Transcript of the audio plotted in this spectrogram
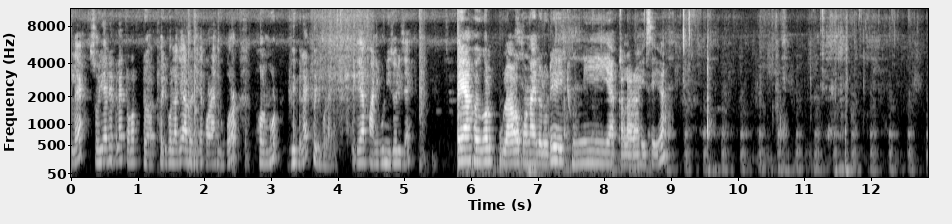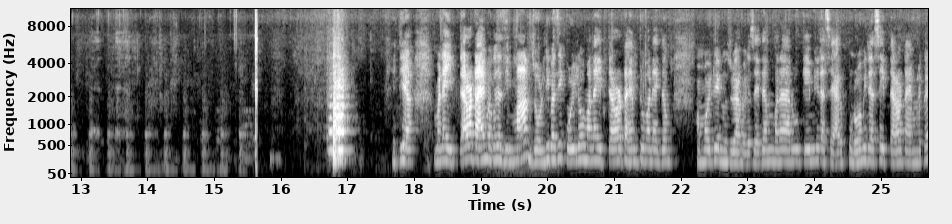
বোলে চৰিয়া দি পেলাই তলত থৈ দিব লাগে আৰু এনেকৈ কেৰাহীৰ ওপৰত ফল মূল ধুই পেলাই থৈ দিব লাগে। তেতিয়া পানীবোৰ নিজৰি যায়। এয়া হৈ গ'ল পোলাও বনাই ল'লোঁ দেই ধুনীয়া কালাৰ আহিছে এয়া এতিয়া মানে ইফতাৰৰ টাইম হৈ গৈছে যিমান জল্দি বাজি কৰিলেও মানে ইফতাৰৰ টাইমটো মানে একদম সময়টোৱে নোযোৰা হৈ গৈছে। একদম মানে আৰু কেইমিনিট আছে আৰু পোন্ধৰ মিনিট আছে ইফতাৰৰ টাইমলৈকে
